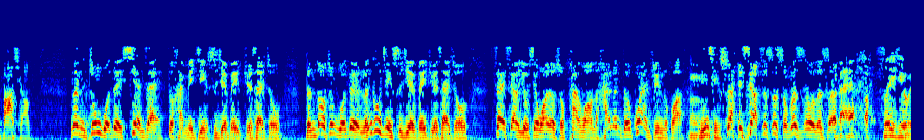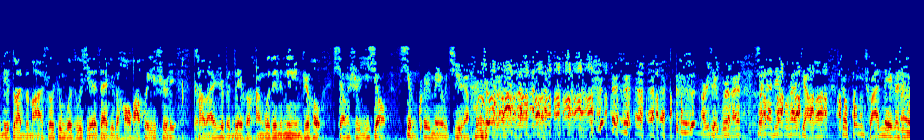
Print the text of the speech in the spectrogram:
八强。那你中国队现在都还没进世界杯决赛周，等到中国队能够进世界杯决赛周。再像有些网友所盼望的，还能得冠军的话，您请算一下这是什么时候的事儿？所以就有那段子嘛，说中国足协在这个豪华会议室里看完日本队和韩国队的命运之后，相视一笑，幸亏没有去啊。而且不是还前两天不还讲了，说疯传那个什么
